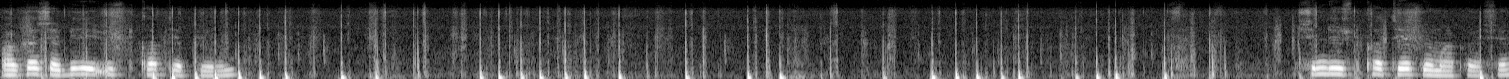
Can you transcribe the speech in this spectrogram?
Arkadaşlar bir de üst kat yapıyorum. Şimdi üst katı yapıyorum arkadaşlar.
